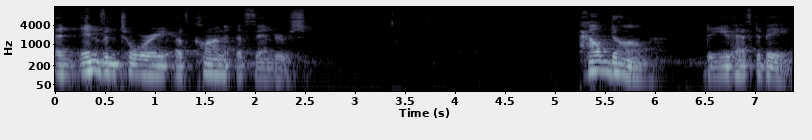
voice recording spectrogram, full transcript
an inventory of climate offenders. How dumb do you have to be?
